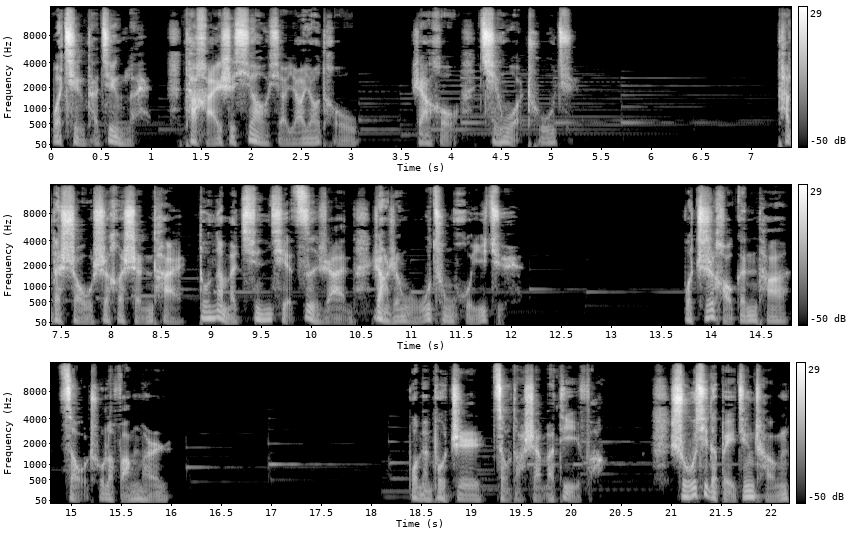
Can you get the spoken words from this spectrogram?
我请他进来，他还是笑笑摇摇头，然后请我出去。他的手势和神态都那么亲切自然，让人无从回绝。我只好跟他走出了房门。我们不知走到什么地方，熟悉的北京城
